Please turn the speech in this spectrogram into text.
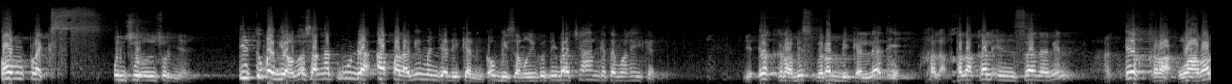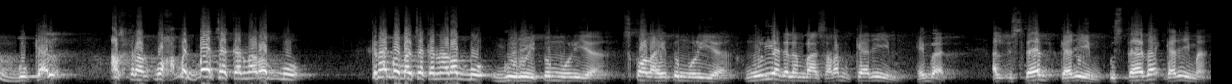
Kompleks unsur-unsurnya. Itu bagi Allah sangat mudah. Apalagi menjadikan kau bisa mengikuti bacaan, kata malaikat. Ya, Iqra bismi rabbikal ladzi khalaq. Khalaqal insana min Iqra wa rabbukal akram. Muhammad baca karena Rabbu. Kenapa baca karena Rabbu? Guru itu mulia, sekolah itu mulia. Mulia dalam bahasa Arab karim, hebat. Al-ustad karim, ustada karima.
